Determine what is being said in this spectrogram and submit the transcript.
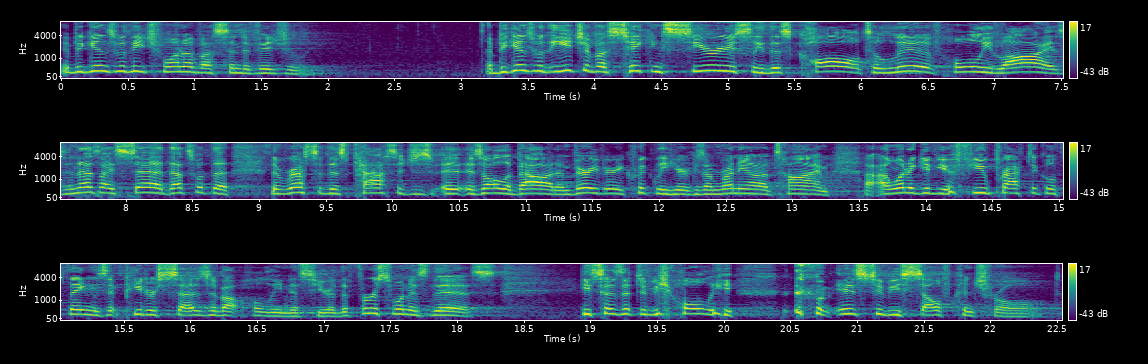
It begins with each one of us individually. It begins with each of us taking seriously this call to live holy lives. And as I said, that's what the, the rest of this passage is, is all about. And very, very quickly here, because I'm running out of time, I want to give you a few practical things that Peter says about holiness here. The first one is this He says that to be holy is to be self controlled.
